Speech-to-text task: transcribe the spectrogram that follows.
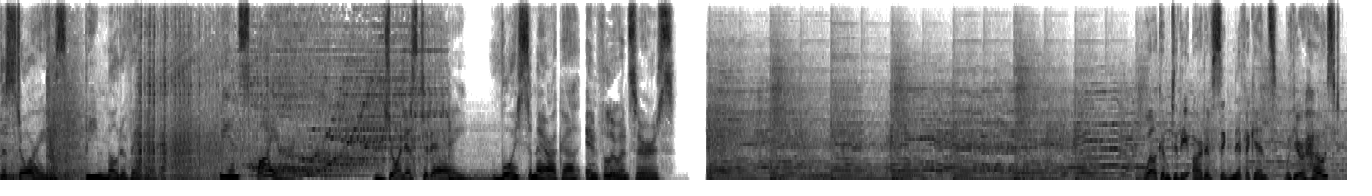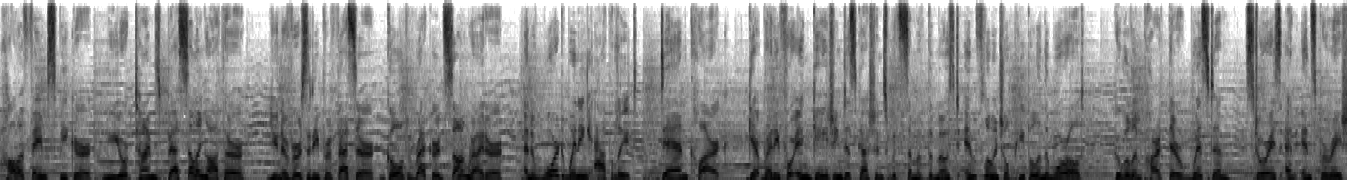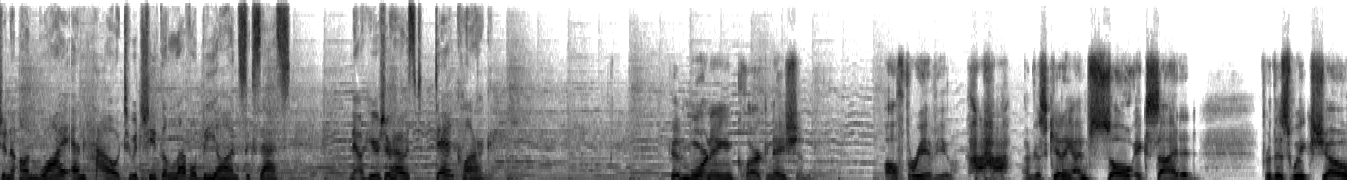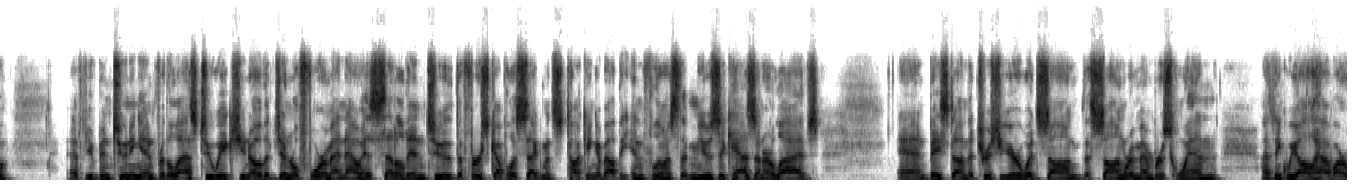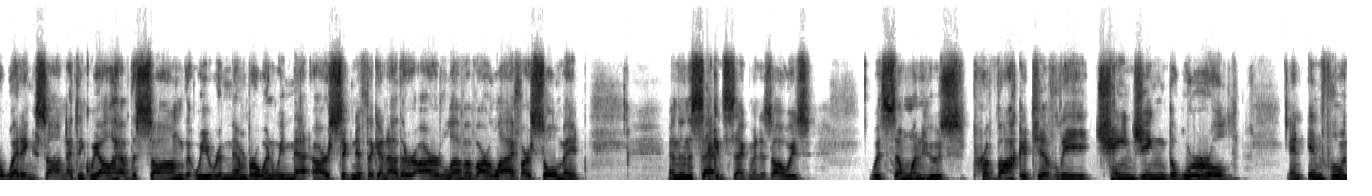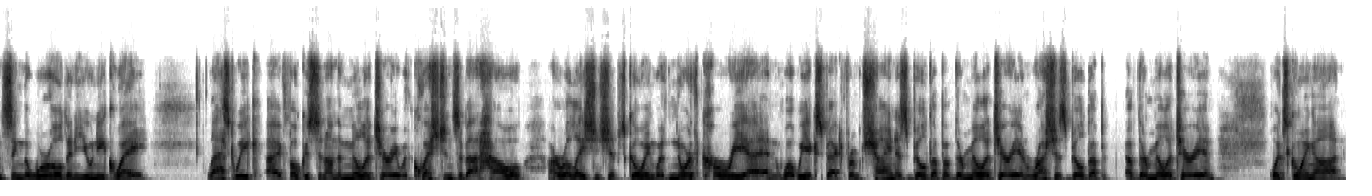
the stories. Be motivated. Be inspired. Join us today. Voice America Influencers. Welcome to The Art of Significance with your host, Hall of Fame speaker, New York Times bestselling author, university professor, gold record songwriter, and award winning athlete, Dan Clark. Get ready for engaging discussions with some of the most influential people in the world who will impart their wisdom, stories, and inspiration on why and how to achieve the level beyond success. Now, here's your host, Dan Clark. Good morning, Clark Nation. All three of you. Ha ha. I'm just kidding. I'm so excited for this week's show. If you've been tuning in for the last two weeks, you know the general format now has settled into the first couple of segments talking about the influence that music has in our lives. And based on the Trisha Yearwood song, the song remembers when. I think we all have our wedding song. I think we all have the song that we remember when we met our significant other, our love of our life, our soulmate. And then the second segment is always with someone who's provocatively changing the world and influencing the world in a unique way. Last week, I focused in on the military with questions about how our relationship's going with North Korea and what we expect from China's buildup of their military and Russia's buildup of their military and what's going on.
